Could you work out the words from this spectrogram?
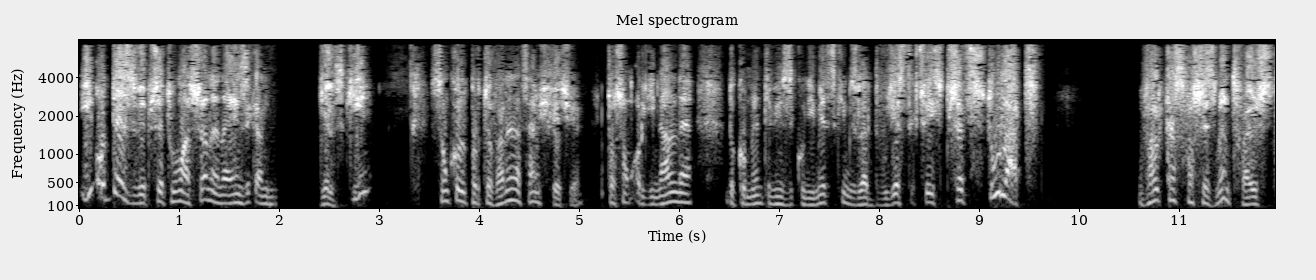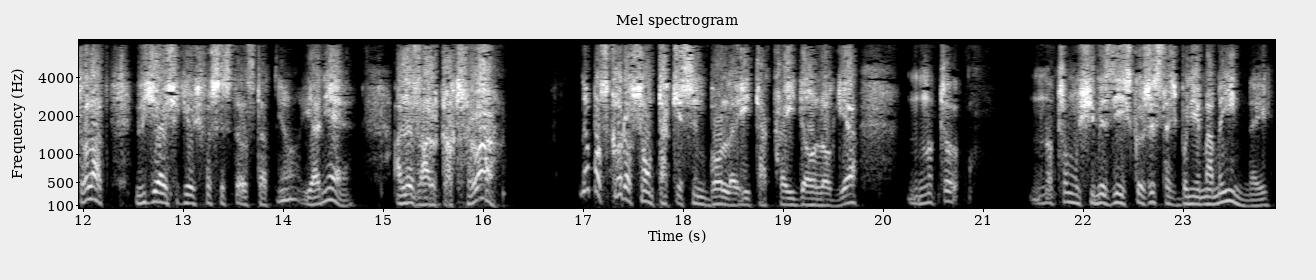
i odezwy przetłumaczone na język angielski są kolportowane na całym świecie. To są oryginalne dokumenty w języku niemieckim z lat dwudziestych, czyli sprzed stu lat. Walka z faszyzmem trwa już sto lat. Widziałeś jakiegoś faszystę ostatnio? Ja nie. Ale walka trwa. No bo skoro są takie symbole i taka ideologia, no to, no to musimy z niej skorzystać, bo nie mamy innej.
